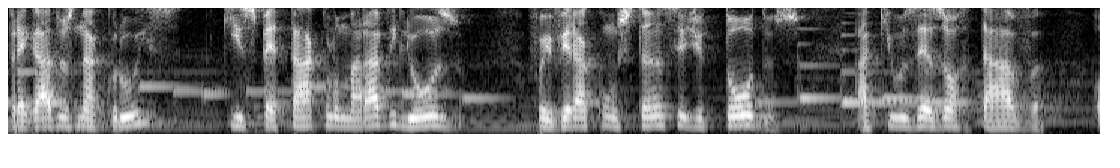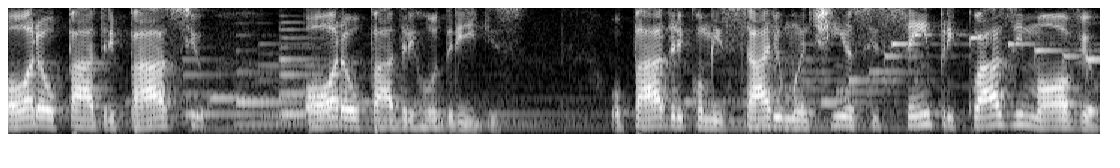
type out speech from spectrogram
Pregados na cruz, que espetáculo maravilhoso foi ver a constância de todos a que os exortava, ora o padre Pácio, ora o padre Rodrigues. O padre comissário mantinha-se sempre quase imóvel,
